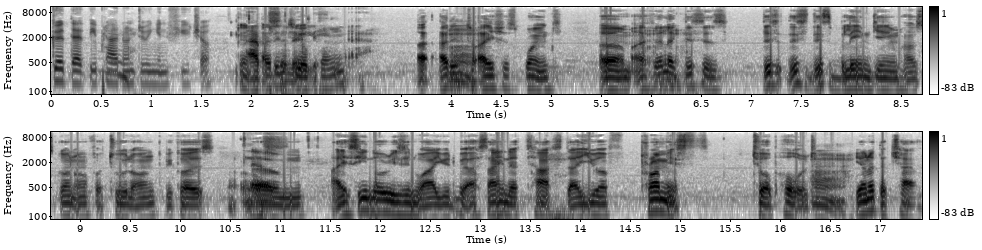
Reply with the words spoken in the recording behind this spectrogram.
good that they plan on doing in future. Absolutely. Adding to your point, adding mm. to Aisha's point, um, I feel like this is this this this blame game has gone on for too long because yes. um, I see no reason why you'd be assigned a task that you have promised to uphold. Mm. You're not a child.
